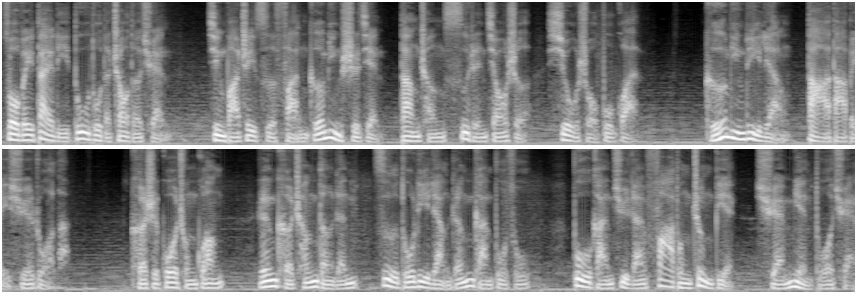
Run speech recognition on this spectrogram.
作为代理都督的赵德全。竟把这次反革命事件当成私人交涉，袖手不管，革命力量大大被削弱了。可是郭崇光、任可成等人自督力量仍感不足，不敢居然发动政变，全面夺权。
